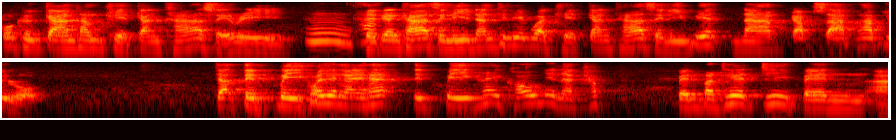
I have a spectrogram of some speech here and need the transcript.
ก็คือการทำเขตการค้าเสรีอืมเขค่ะตการค้าเสรีนั้นที่เรียกว่าเขตการค้าเสรีเวียดนามกับสหภาพยุโรปจะติดปีกเขายังไงฮะ ติดปีกให้เขาเนี่ยนะครับ เป็นประเทศที่เป็นอ่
